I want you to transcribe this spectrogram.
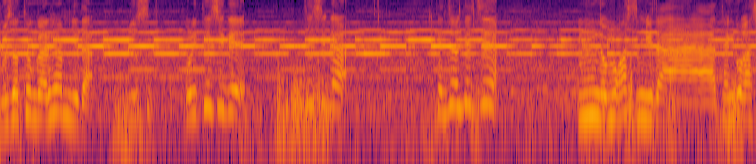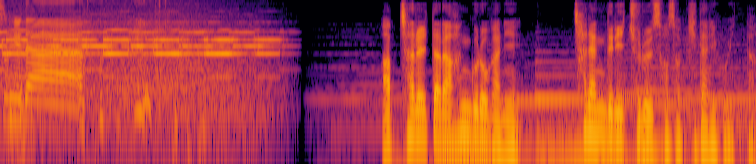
무사 통과를 해야 합니다. 우리 태식이, 태식아, 괜찮겠지? 음, 넘어갔습니다. 된 것 같습니다. 앞차를 따라 항구로 가니 차량들이 줄을 서서 기다리고 있다.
